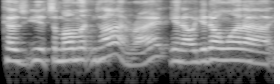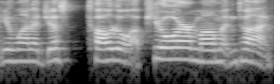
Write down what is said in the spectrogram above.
because it's a moment in time, right? You know, you don't want to, you want to just total a pure moment in time.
